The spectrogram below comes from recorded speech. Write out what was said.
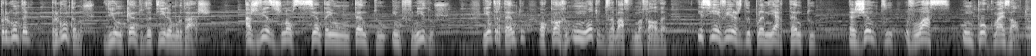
pergunta-nos, de um canto da tira mordaz. Às vezes não se sentem um tanto indefinidos? E, entretanto, ocorre um outro desabafo de Mafalda. E se em vez de planear tanto, a gente voasse um pouco mais alto.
